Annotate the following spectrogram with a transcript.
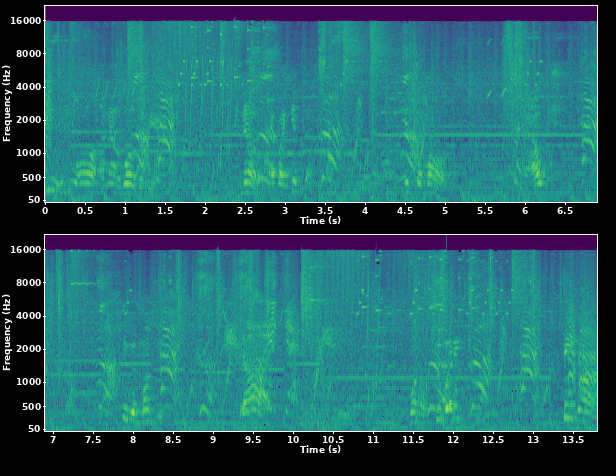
You, you all are not welcome here. No, everybody get them. Get them all. Ouch. Stupid monkeys. Die. One or two, buddy? Be gone.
